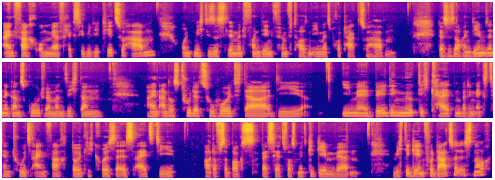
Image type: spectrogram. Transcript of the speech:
einfach um mehr Flexibilität zu haben und nicht dieses Limit von den 5000 E-Mails pro Tag zu haben. Das ist auch in dem Sinne ganz gut, wenn man sich dann ein anderes Tool dazu holt, da die E-Mail-Building-Möglichkeiten bei den externen Tools einfach deutlich größer ist als die out of the box bei Salesforce mitgegeben werden. Wichtige Info dazu ist noch,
